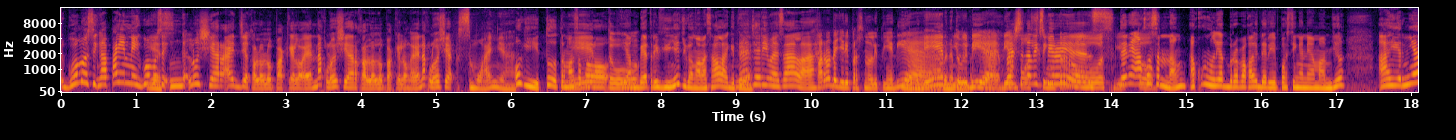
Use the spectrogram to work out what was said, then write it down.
gue mesti ngapain nih? Gue Yes. mesti enggak lu share aja kalau lo pakai lo enak lo share, kalau lo pakai lo nggak enak lo share semuanya. Oh gitu, termasuk kalau Gitu. yang bad reviewnya juga nggak masalah gitu nggak ya. jadi masalah. Karena udah jadi personality-nya dia. Iya, bener, itu bener, bener. dia. Dia Personal posting experience. terus. Dan yang gitu. aku senang, aku ngelihat beberapa kali dari postingannya Mamjil, akhirnya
